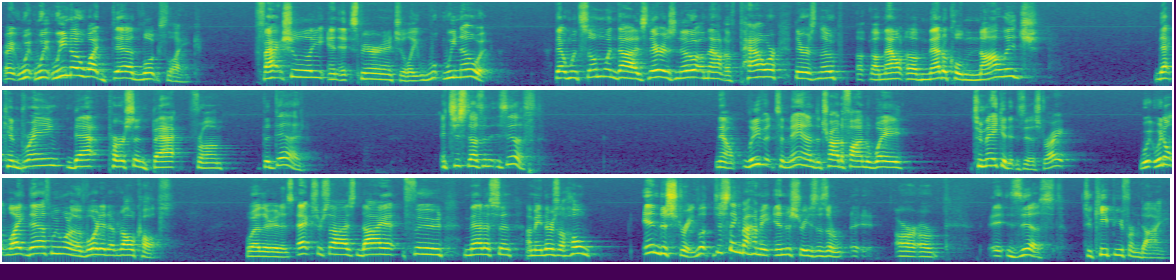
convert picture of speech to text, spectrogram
Right? We, we, we know what dead looks like. Factually and experientially, we know it. That when someone dies, there is no amount of power, there is no uh, amount of medical knowledge that can bring that person back from the dead. It just doesn't exist. Now, leave it to man to try to find a way to make it exist, right? We, we don't like death, we want to avoid it at all costs. Whether it is exercise, diet, food, medicine. I mean, there's a whole industry. Look, just think about how many industries is a, are, are, exist to keep you from dying.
